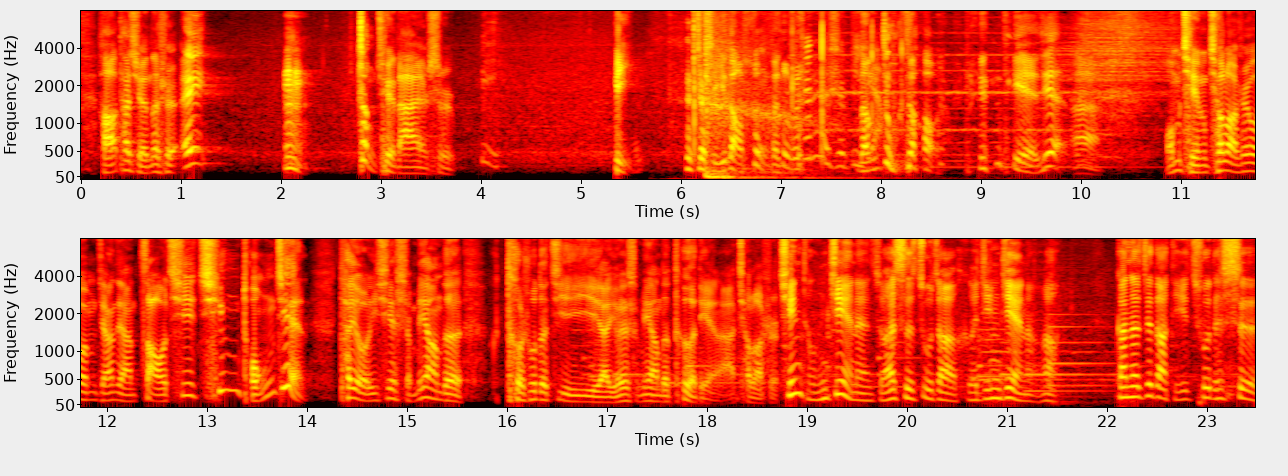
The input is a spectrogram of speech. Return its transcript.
好，他选的是 A，嗯 正确答案是 B。B，这是一道送分题，真的是 B 啊、能铸造云铁剑啊。我们请邱老师给我们讲讲早期青铜剑，它有一些什么样的特殊的技艺啊？有些什么样的特点啊？乔老师，青铜剑呢，主要是铸造合金剑了啊。刚才这道题出的是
